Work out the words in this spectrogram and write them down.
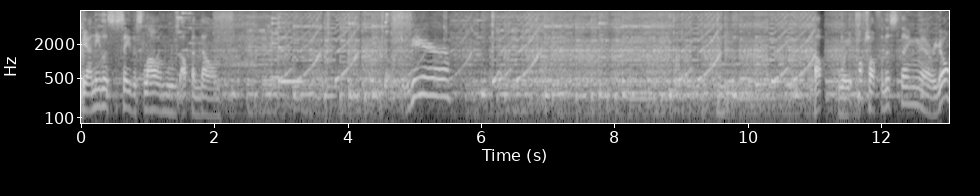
yeah, needless to say, this lava moves up and down. Go through here. Up, wait, watch out for this thing, there we go.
